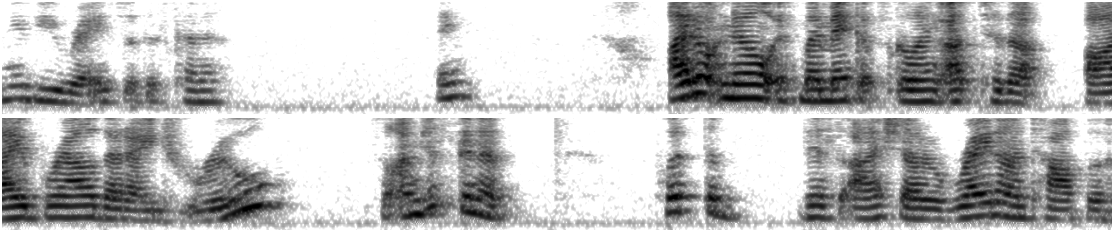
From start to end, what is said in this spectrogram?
Any of you raised with this kind of thing? I don't know if my makeup's going up to the eyebrow that I drew. So I'm just gonna put the this eyeshadow right on top of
